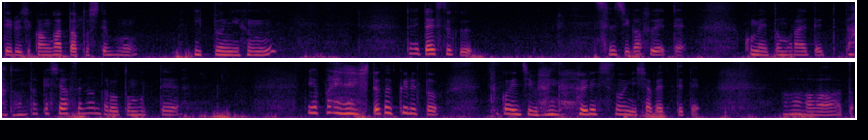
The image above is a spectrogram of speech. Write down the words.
てる時間があったとしても1分2分だいたいすぐ数字が増えて。コメントもらえてってあどんだけ幸せなんだろうと思って。やっぱりね人が来るとすごい自分が嬉しそうに喋っててああと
